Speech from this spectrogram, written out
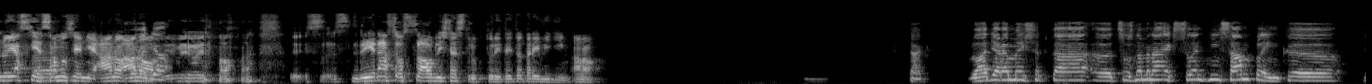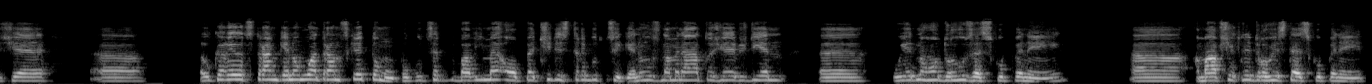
no jasně, uh, samozřejmě, ano, ano. No. Jedná se o zcela odlišné struktury, teď to tady vidím, ano. Tak, Vláďa Remeš se ptá, co znamená excelentní sampling, že eukaryot stran genomu a transkriptomu. Pokud se bavíme o peči distribuci genů, znamená to, že je vždy jen u jednoho druhu ze skupiny a, má všechny druhy z té skupiny.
